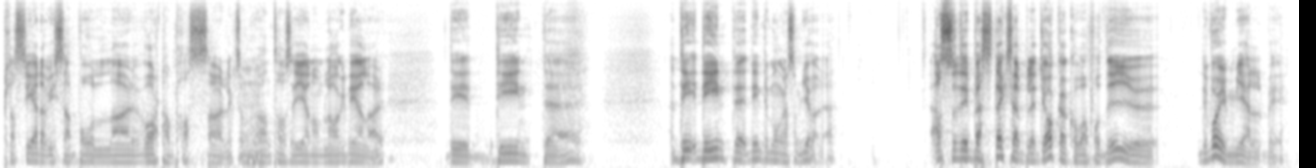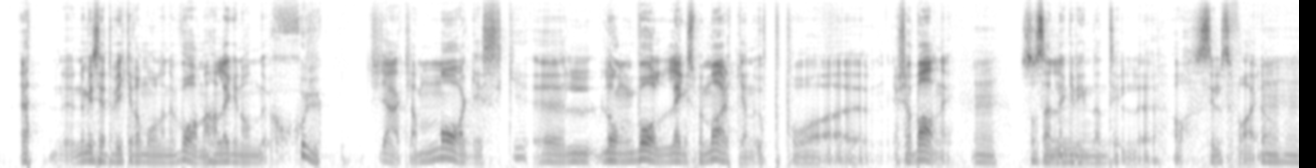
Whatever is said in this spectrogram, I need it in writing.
placerar vissa bollar, vart han passar, liksom, Mm. hur han tar sig igenom lagdelar. Det, det är inte... Det, det, är inte, det är inte många som gör det. Alltså det bästa exemplet jag kan komma på, det är ju... Det var ju Mjällby. Ett, nu minns jag inte vilket av målen det var, men han lägger någon sjukt jäkla magisk eh, lång boll längs med marken upp på eh, Shabani. Mm. Som sen lägger Mm. in den till eh, ja, då. Mhm.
